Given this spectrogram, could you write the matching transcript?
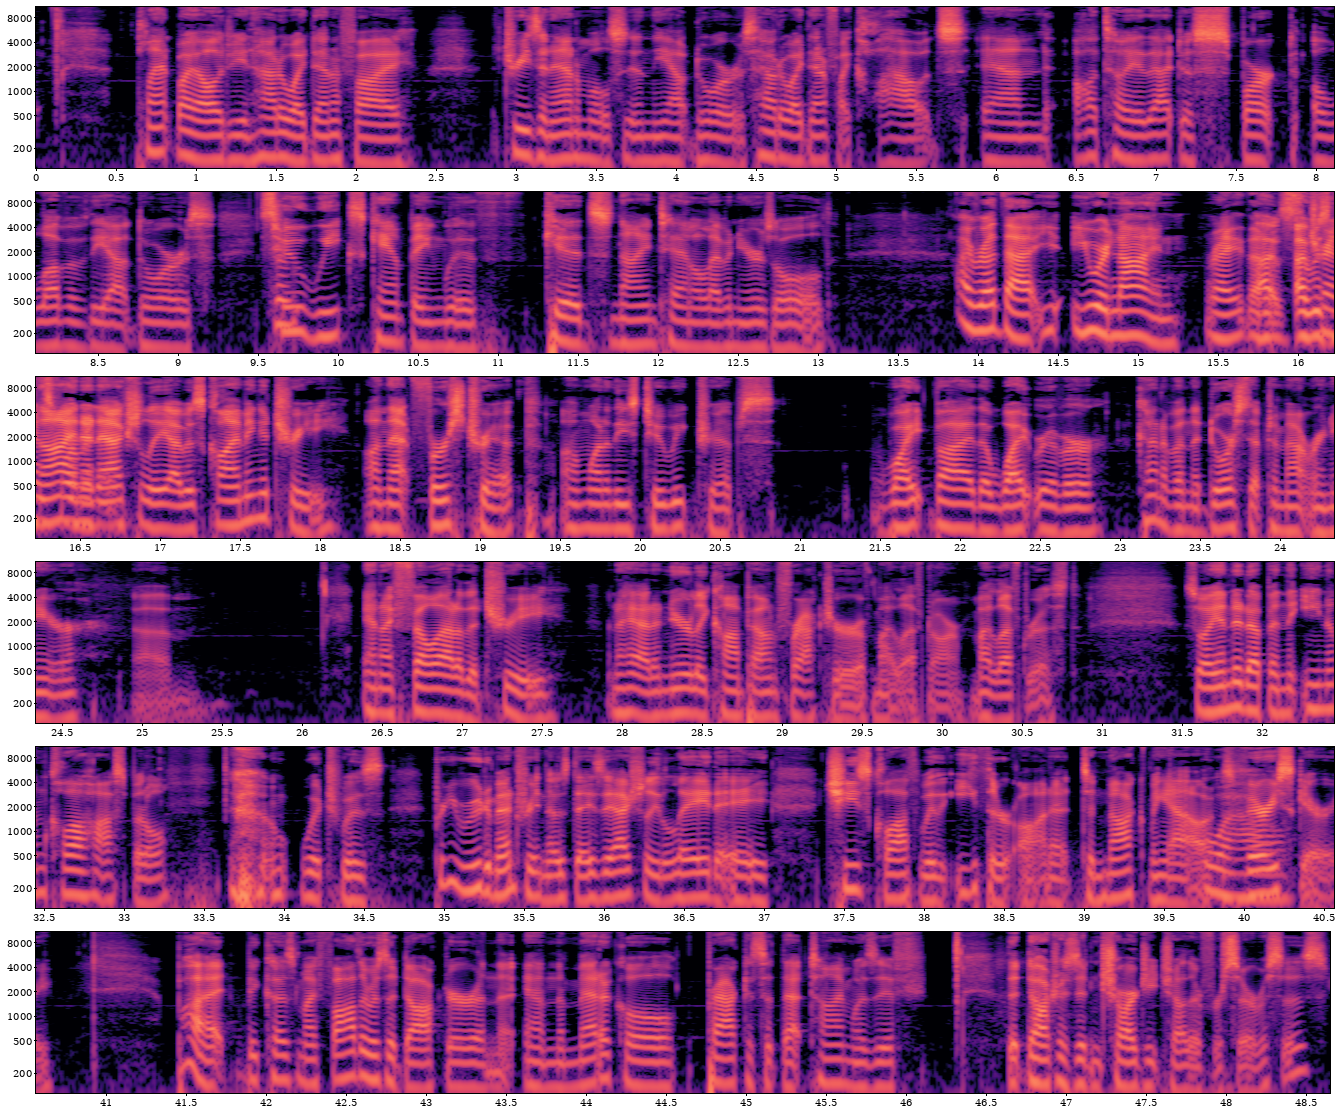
plant biology and how to identify trees and animals in the outdoors, how to identify clouds. And I'll tell you, that just sparked a love of the outdoors. So- Two weeks camping with kids 9, 10, 11 years old. I read that y- you were nine, right? That I, was I was nine, and actually, I was climbing a tree on that first trip, on one of these two week trips, right by the White River, kind of on the doorstep to Mount Rainier. Um, and I fell out of the tree, and I had a nearly compound fracture of my left arm, my left wrist. So I ended up in the Enumclaw Hospital, which was pretty rudimentary in those days. They actually laid a cheesecloth with ether on it to knock me out. It was very scary. But because my father was a doctor and the and the medical practice at that time was if that doctors didn't charge each other for services.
